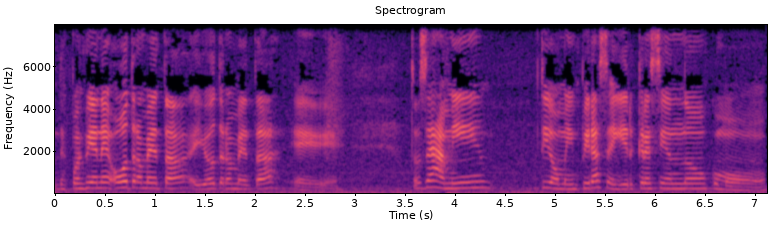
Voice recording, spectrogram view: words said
después viene otra meta y otra meta. Eh, entonces a mí, tío, me inspira a seguir creciendo como,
